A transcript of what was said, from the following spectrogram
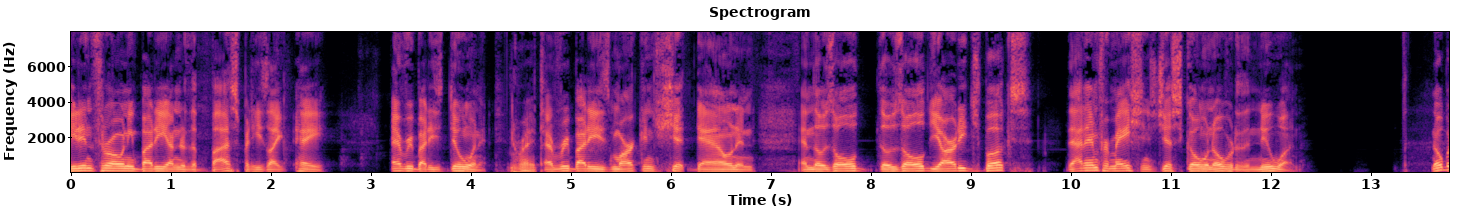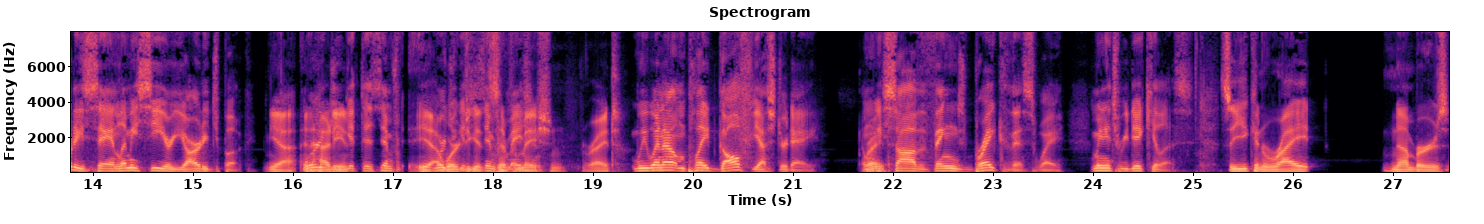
He didn't throw anybody under the bus, but he's like, "Hey, everybody's doing it. right. Everybody's marking shit down, and and those old those old yardage books. That information's just going over to the new one. Nobody's saying, "Let me see your yardage book." Yeah. And Where how did do you, you? get this info? yeah. Where did you get this information? Right. we went out and played golf yesterday and we saw the things break this way. I mean, it's ridiculous. So you can write numbers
